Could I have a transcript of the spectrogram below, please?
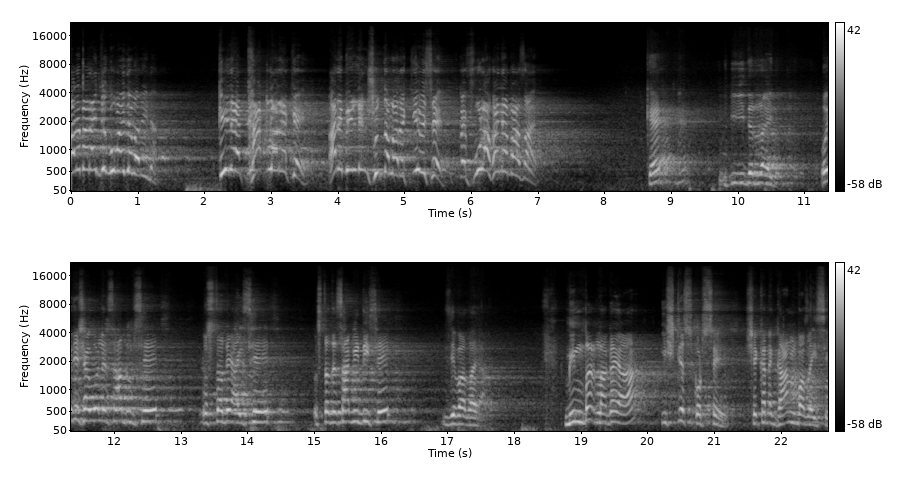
আরে বেড়াইতে ঘুমাইতে পারি না। কি রে, খাটলো রেখে আরে বিল্ডিং শুদ্ধ লরে কি হয়েছে ফুলা হয় না বাজায় কে? ঈদের রাইত ওই যে শাহওয়ালের চা দুলছে ওস্তাদে আইছে, ওস্তাদে চাবি দিছে যে বাজায়া। মিম্বার লাগায়া স্টেজ করছে, সেখানে গান বাজাইছে।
